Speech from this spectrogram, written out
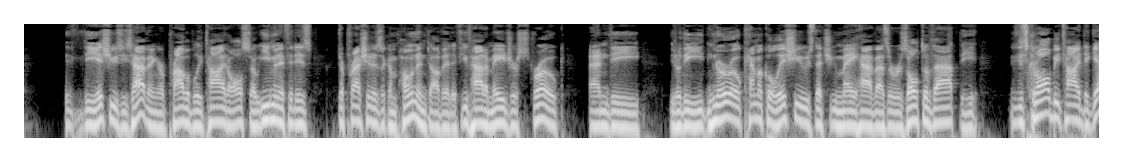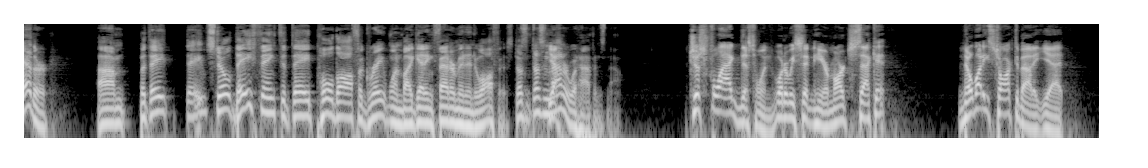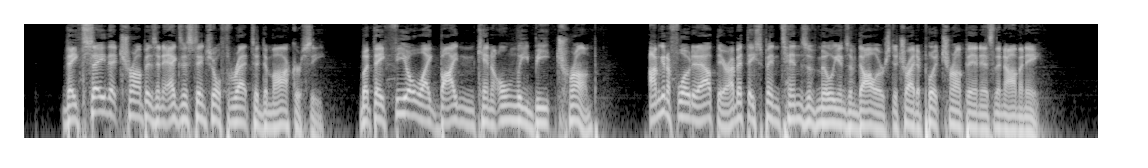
the issues he's having are probably tied also, even if it is depression is a component of it. If you've had a major stroke and the, you know, the neurochemical issues that you may have as a result of that, the, this could all be tied together. Um, but they, they still, they think that they pulled off a great one by getting Fetterman into office. Doesn't, doesn't yeah. matter what happens now. Just flag this one. What are we sitting here? March 2nd? Nobody's talked about it yet. They say that Trump is an existential threat to democracy but they feel like Biden can only beat Trump. I'm going to float it out there. I bet they spend tens of millions of dollars to try to put Trump in as the nominee.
